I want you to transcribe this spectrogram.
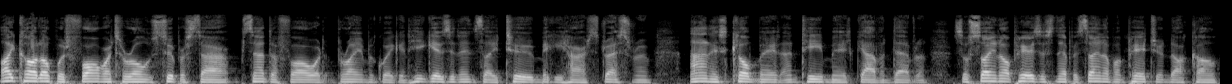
I caught up with former Tyrone superstar centre forward Brian McGuigan. He gives an insight to Mickey Harte's dressing room and his clubmate and teammate Gavin Devlin. So sign up, here's a snippet, sign up on patreon.com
